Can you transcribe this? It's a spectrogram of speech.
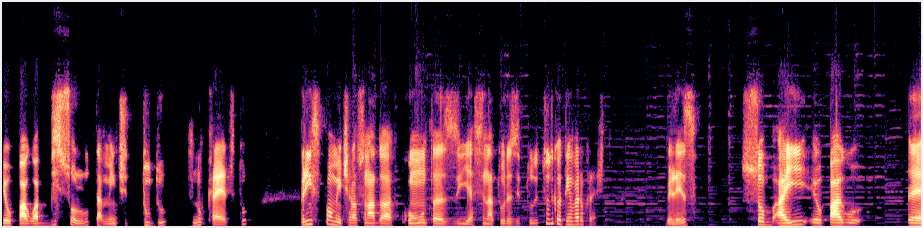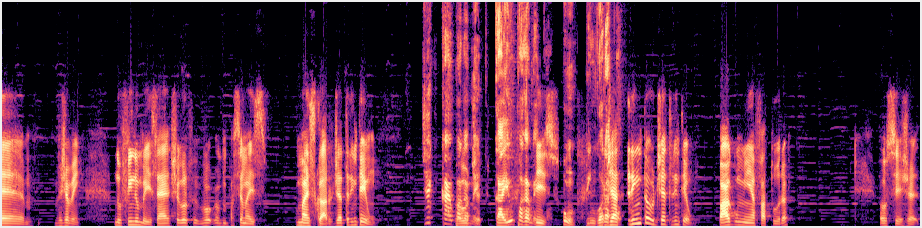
Eu pago absolutamente tudo no crédito, principalmente relacionado a contas e assinaturas e tudo, e tudo que eu tenho vai no crédito. Beleza? Sob- aí eu pago. é, veja bem, no fim do mês, né? Chegou, vou pra ser mais, mais claro, dia 31. Dia que caiu o pagamento. Caiu o pagamento. Isso. Pum, pingou na Dia conta. 30 ou dia 31. Pago minha fatura. Ou seja,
